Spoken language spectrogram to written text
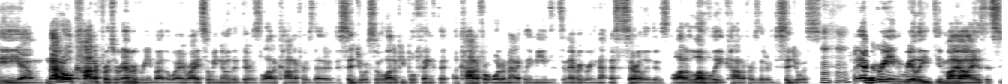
a um, not all conifers are evergreen, by the way, right? So we know that there's a lot of conifers that are deciduous. So a lot of people think that a conifer automatically means it's an evergreen. Not necessarily. There's a lot of lovely conifers that are deciduous. Mm-hmm. Evergreen, really, in my eyes, is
